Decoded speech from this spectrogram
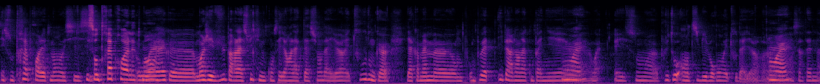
ils sont très pro-allaitement aussi. Ils sont très pro-allaitement Ouais, moi j'ai vu par la suite une conseillère en lactation d'ailleurs et tout. Donc, euh, il y a quand même. Euh, on, peut être hyper bien accompagné. ouais. Et ils sont plutôt anti-biberon et tout d'ailleurs. dans certaines,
